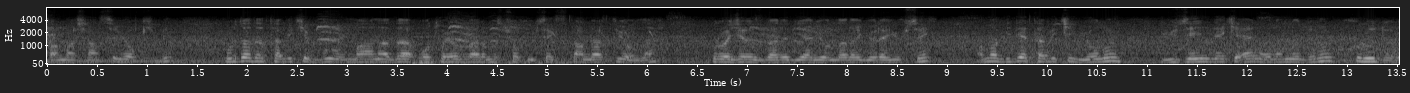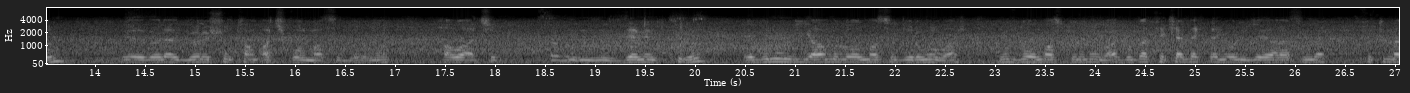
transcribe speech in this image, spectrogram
kalma şansı yok gibi. Burada da tabii ki bu manada otoyollarımız çok yüksek standartlı yollar. Proje hızları diğer yollara göre yüksek. Ama bir de tabii ki yolun yüzeyindeki en olumlu durum kuru durum. Ee, Böyle görüşün tam açık olması durumu. Hava açık, zemin kuru. E bunun bir yağmurlu olması durumu var. Buzlu olması durumu var. Burada tekerlekle yol yüzeyi arasında sürtünme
